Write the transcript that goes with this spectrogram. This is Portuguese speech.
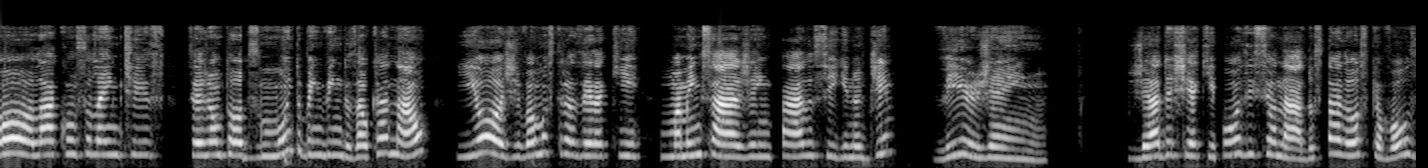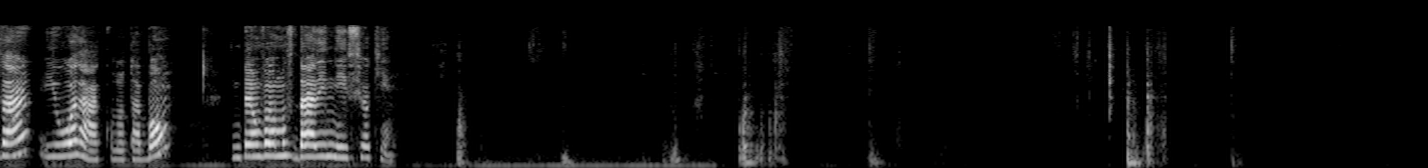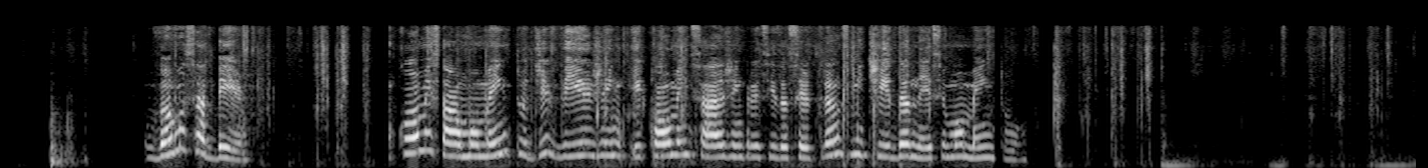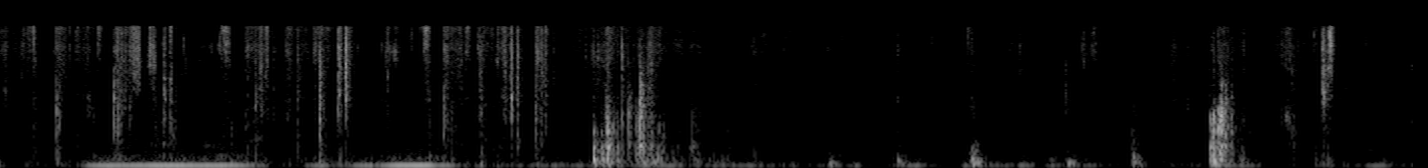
Olá, consulentes! Sejam todos muito bem-vindos ao canal e hoje vamos trazer aqui uma mensagem para o signo de Virgem. Já deixei aqui posicionados os tarôs que eu vou usar e o oráculo, tá bom? Então, vamos dar início aqui. Vamos saber como está o momento de Virgem e qual mensagem precisa ser transmitida nesse momento.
